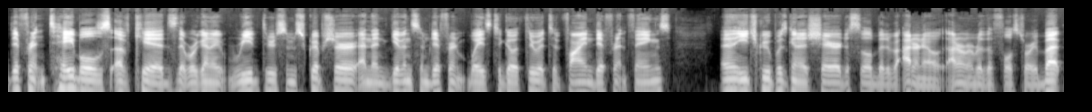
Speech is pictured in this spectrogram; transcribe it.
different tables of kids that were going to read through some scripture and then given some different ways to go through it to find different things. And then each group was going to share just a little bit of I don't know, I don't remember the full story, but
